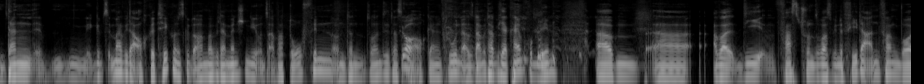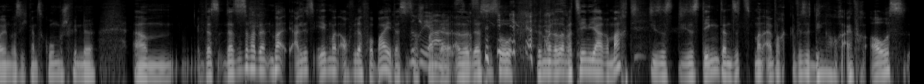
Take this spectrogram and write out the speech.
dann äh, gibt's immer wieder auch Kritik und es gibt auch immer wieder Menschen, die uns einfach doof finden und dann sollen sie das Ja. aber auch gerne tun. Also damit habe ich ja kein Problem. ähm, äh, aber die fast schon sowas wie eine Feder anfangen wollen, was ich ganz komisch finde. Ähm, das, das ist aber dann immer alles irgendwann auch wieder vorbei. Das ist das Surreal Spannende. ist Also das. das ist so, wenn man das einfach zehn Jahre macht, dieses, dieses Ding, dann sitzt man einfach gewisse Dinge auch einfach aus,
